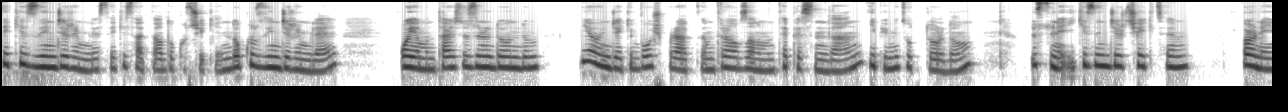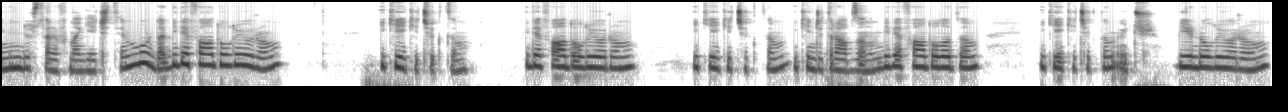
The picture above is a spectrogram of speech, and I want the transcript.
8 zincirimle 8 hatta 9 çekelim. 9 zincirimle oyamın ters yüzünü döndüm. Bir önceki boş bıraktığım trabzanımın tepesinden ipimi tutturdum. Üstüne 2 zincir çektim. Örneğimin düz tarafına geçtim. Burada bir defa doluyorum. 2 2 çıktım. Bir defa doluyorum. 2 2 çıktım. İkinci trabzanım bir defa doladım. 2 2 çıktım. 3 1 doluyorum.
